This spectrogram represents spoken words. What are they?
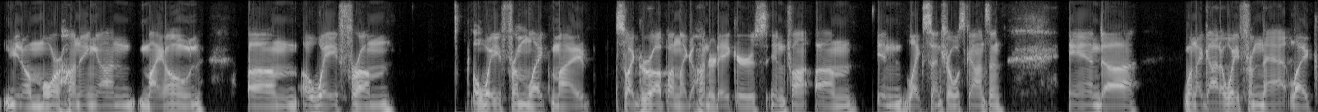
you know more hunting on my own um, away from away from like my so I grew up on like 100 acres in um, in like central Wisconsin. And uh, when I got away from that like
